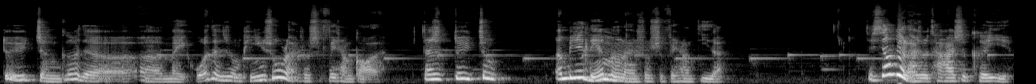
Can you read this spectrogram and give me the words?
对于整个的呃美国的这种平均收入来说是非常高的。但是对于正 NBA 联盟来说是非常低的，这相对来说他还是可以，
